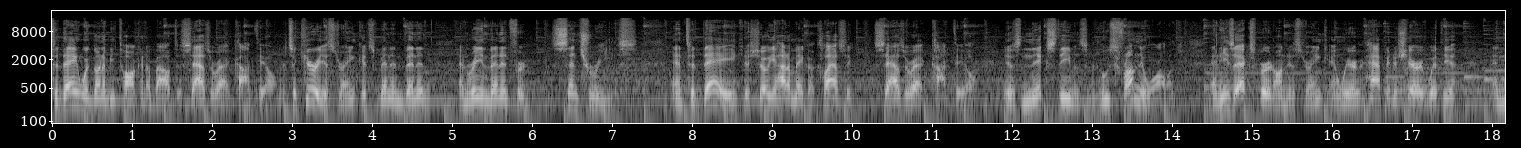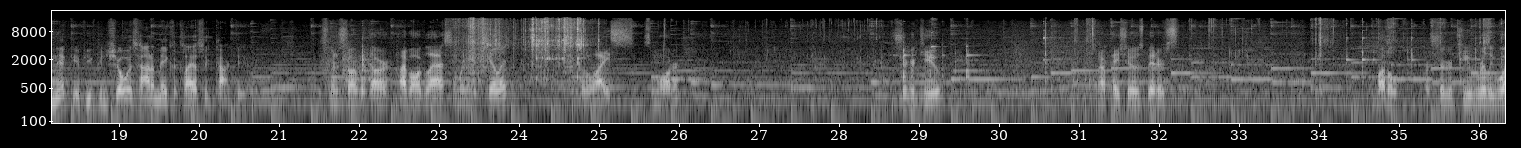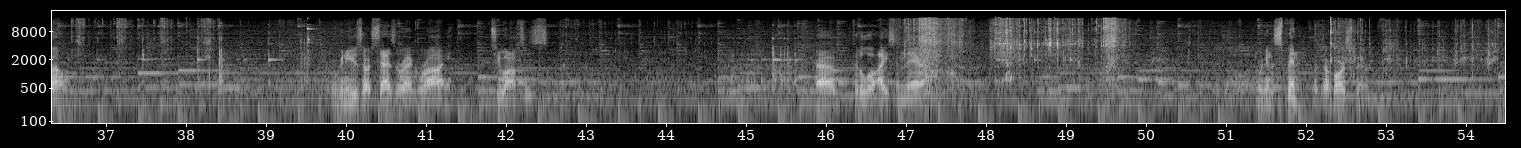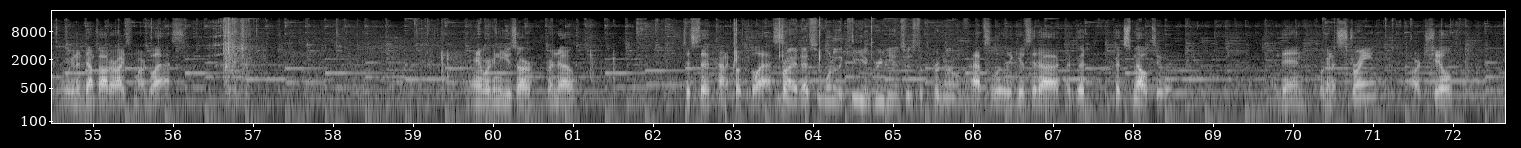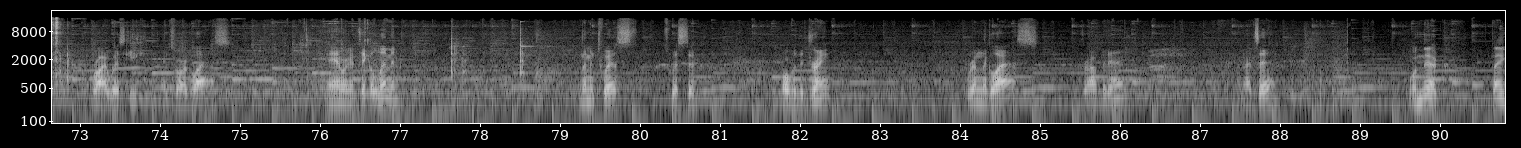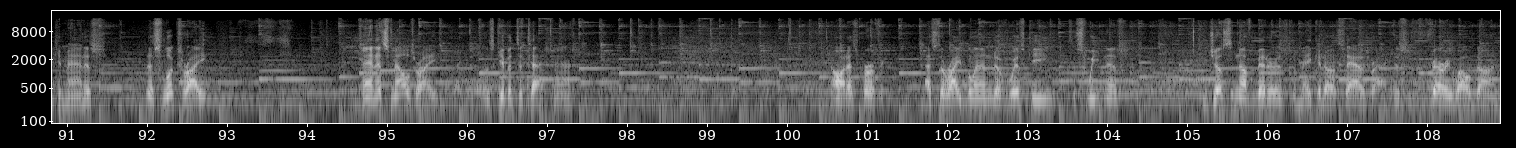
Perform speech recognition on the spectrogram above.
Today we're going to be talking about the Sazerac cocktail. It's a curious drink. It's been invented and reinvented for centuries. And today, to show you how to make a classic Sazerac cocktail, is Nick Stevenson, who's from New Orleans. And he's an expert on this drink, and we're happy to share it with you. And Nick, if you can show us how to make a classic cocktail. We're going to start with our highball glass, and we're going to chill it. A little ice, some water, sugar cube, Peychaud's bitters. Muddle our sugar cube really well. And we're going to use our Sazerac rye, two ounces. Uh, put a little ice in there. We're going to spin it with our bar spoon. And we're going to dump out our ice from our glass. And we're going to use our Pernod just to kind of coat the glass. Right, that's one of the key ingredients is the Pernod. Absolutely, gives it a, a good, good smell to it. And then we're going to strain our chilled rye whiskey into our glass. And we're going to take a lemon, lemon twist, twist it over the drink, rim the glass, drop it in, and that's it. Well, Nick, thank you, man. This, this looks right. Man, it smells right. Let's give it the test, man. Oh, that's perfect. That's the right blend of whiskey to sweetness, just enough bitters to make it a Sazerac. This is very well done.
